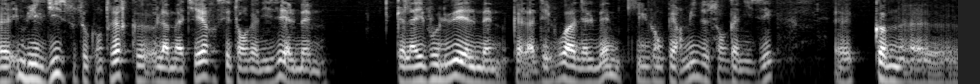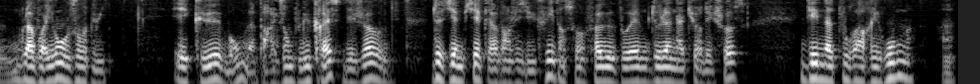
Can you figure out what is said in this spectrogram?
mais ils disent tout au contraire que la matière s'est organisée elle-même, qu'elle a évolué elle-même, qu'elle a des lois en elle-même qui lui ont permis de s'organiser euh, comme euh, nous la voyons aujourd'hui. Et que, bon, ben, par exemple, Lucrèce, déjà au IIe siècle avant Jésus-Christ, dans son fameux poème De la nature des choses, De Natura Rerum, hein,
